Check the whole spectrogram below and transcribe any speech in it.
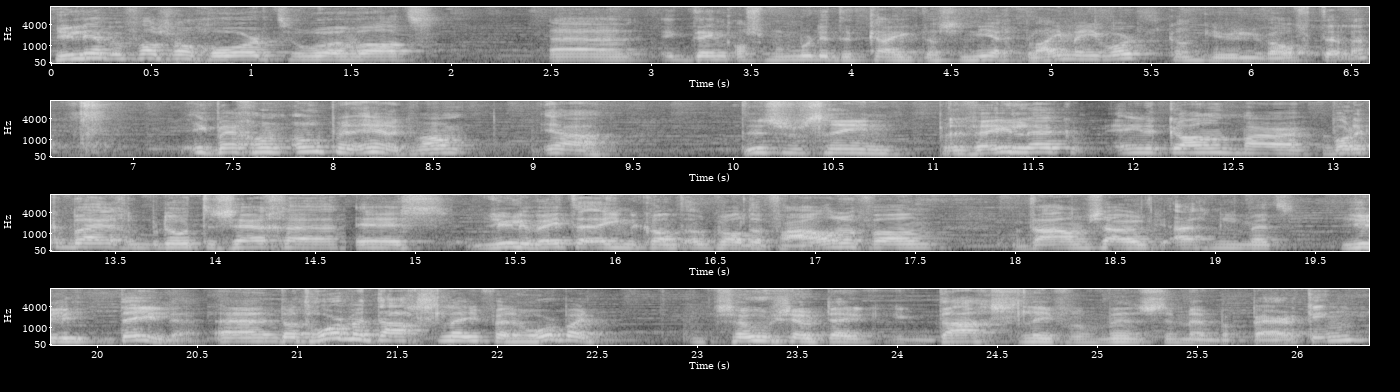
Jullie hebben vast wel gehoord hoe en wat. En ik denk als mijn moeder dit kijkt dat ze niet echt blij mee wordt. Kan ik jullie wel vertellen. Ik ben gewoon open en eerlijk. Waarom, ja, dit is misschien privélijk aan de ene kant. Maar wat ik eigenlijk bedoel te zeggen is... Jullie weten aan de ene kant ook wel de verhalen ervan. Waarom zou ik eigenlijk niet met jullie delen? En dat hoort met dagelijks leven en hoort bij sowieso denk ik dagelijks leven van mensen met beperking.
